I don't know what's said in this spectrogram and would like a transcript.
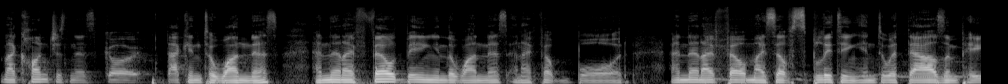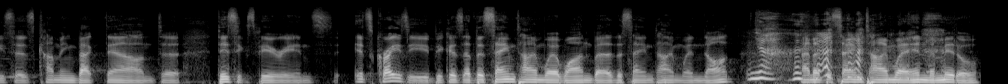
my consciousness go back into oneness and then i felt being in the oneness and i felt bored and then i felt myself splitting into a thousand pieces coming back down to this experience. It's crazy because at the same time we're one but at the same time we're not. Yeah. and at the same time we're in the middle.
